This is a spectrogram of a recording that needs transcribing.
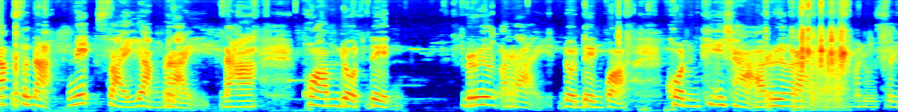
ลักษณะนิสัยอย่างไรนะคะ ความโดดเด่นเรื่องอะไร โดดเด่นกว่า คนที่อิจฉาเรื่องอะไรนะคะมาดูซิ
